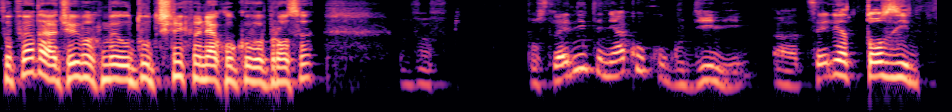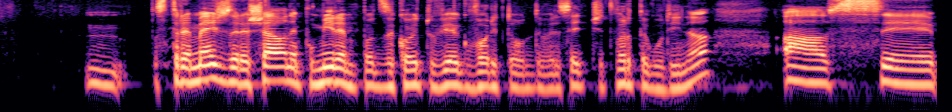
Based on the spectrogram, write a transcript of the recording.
Заповядай, че имахме, уточнихме няколко въпроса. В последните няколко години целият този стремеж за решаване по мирен път, за който вие говорите от 1994 година, се,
